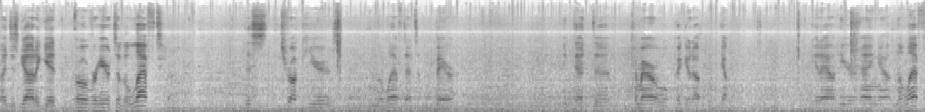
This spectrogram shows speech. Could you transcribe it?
I just got to get over here to the left. This truck here is in the left. That's a bear. I think that uh, Camaro will pick it up. Yep. Get out here, hang out in the left.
